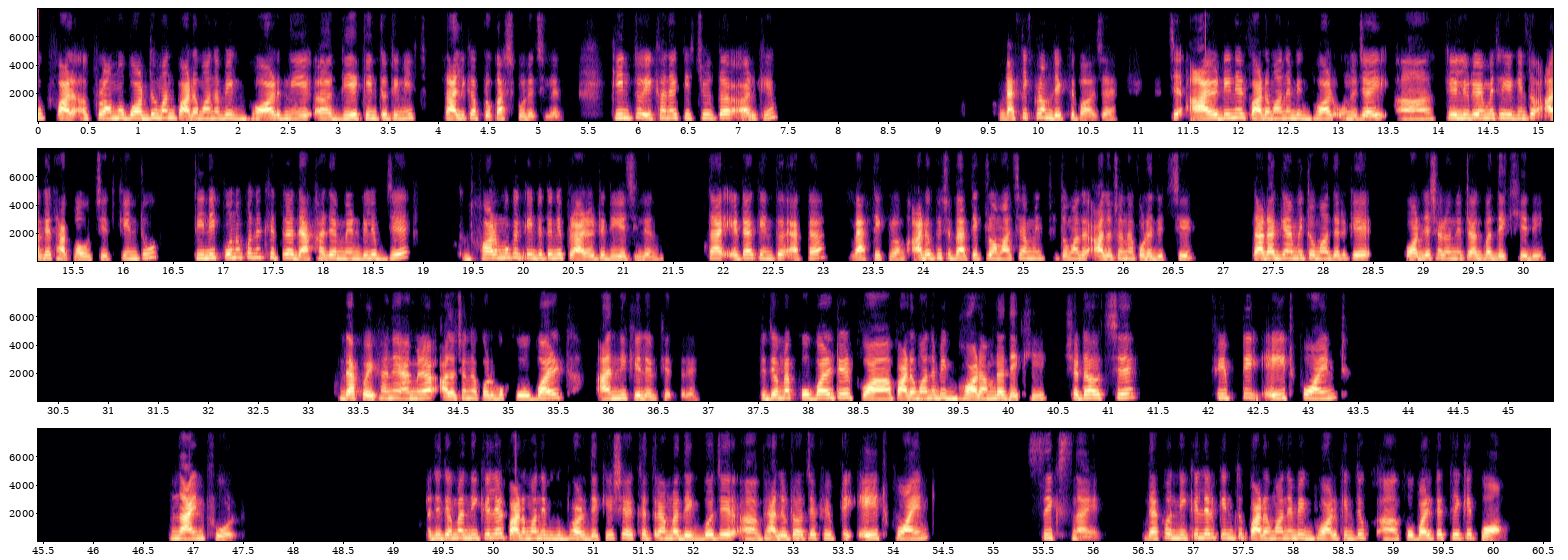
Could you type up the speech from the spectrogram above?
ক্রমবর্ধমান পারমাণবিক ভর নিয়ে দিয়ে কিন্তু তিনি তালিকা প্রকাশ করেছিলেন। কিন্তু এখানে কিছুটা আর কি ব্যতিক্রম দেখতে পাওয়া যায় যে, আয়োডিনের পারমাণবিক ভর অনুযায়ী টেলিউরিয়ামে থেকে কিন্তু আগে থাকা উচিত। কিন্তু তিনি কোন কোন ক্ষেত্রে দেখা যায় মেন্ডেলিভ যে, ধর্মকে কিন্তু তিনি প্রায়োরিটি দিয়েছিলেন। তাই এটা কিন্তু একটা ব্যতিক্রম। আরও কিছু ব্যতিক্রম আছে, আমি তোমাদের আলোচনা করে দিচ্ছি। তার আগে আমি তোমাদেরকে পর্যায় সারণীটা একবার দেখিয়ে দিই। দেখো, এখানে আমরা আলোচনা করব কোবাল্ট আর নিকেলের ক্ষেত্রে। যদি আমরা কোবাল্টের পারমাণবিক ভর আমরা দেখি, সেটা হচ্ছে fifty eight point nine four যদি আমরা নিকেলের পারমাণবিক ভর দেখি, সেক্ষেত্রে আমরা দেখব যে ভ্যালুটা হচ্ছে fifty eight point six nine দেখো, নিকেলের কিন্তু পারমাণবিক ভর কিন্তু কোবাল্টের থেকে কম।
